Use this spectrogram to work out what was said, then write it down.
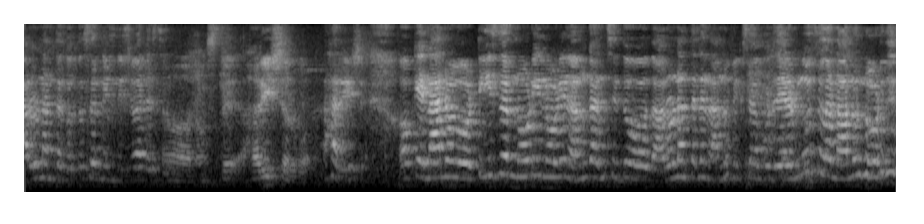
ಅರುಣ್ ಅಂತ ಗೊತ್ತು ಸರ್ ನಿಮ್ ನಿಜವಾದ ಹೆಸರು. ನಮಸ್ತೆ ಹರೀಶ್ ಶರ್ಮಾ ಹರೀಶ್. ಓಕೆ ನಾನು ಟೀಸರ್ ನೋಡಿ ನೋಡಿ ನನ್ಗೆ ಅನ್ಸಿದ್ದು ಅರುಣ್ ಅಂತಾನೆ ನಾನು ಫಿಕ್ಸ್ ಆಗ್ಬಿಡಿದೆ ಎರಡು ಮೂರು ಸಲ ನಾನು ನೋಡಿದೆ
